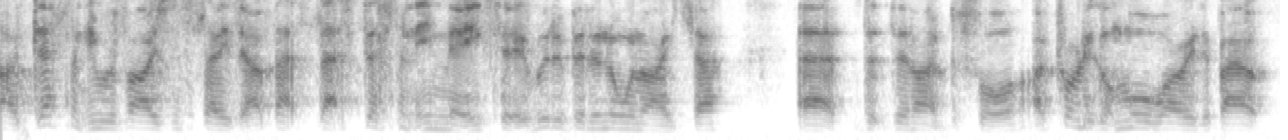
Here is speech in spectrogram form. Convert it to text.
I definitely revised and stayed up. That's that's definitely me. So it would have been an all nighter uh, the, the, night before. I probably got more worried about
